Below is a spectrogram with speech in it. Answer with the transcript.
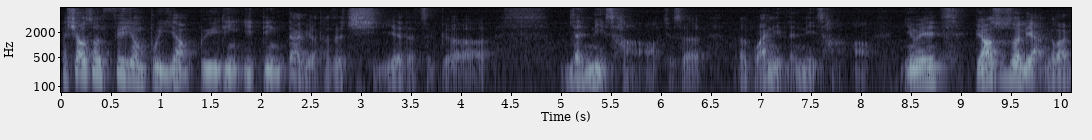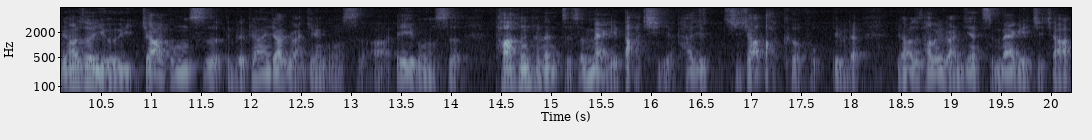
那销售费用不一样，不一定一定代表他的企业的这个能力差啊，就是呃管理能力差啊。因为比方说说两个吧，比方说有一家公司，对不对？比方一家软件公司啊，A 公司，它很可能只是卖给大企业，它就几家大客户，对不对？比方说它的软件只卖给几家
